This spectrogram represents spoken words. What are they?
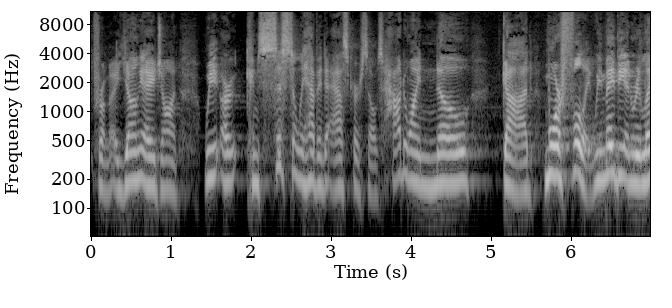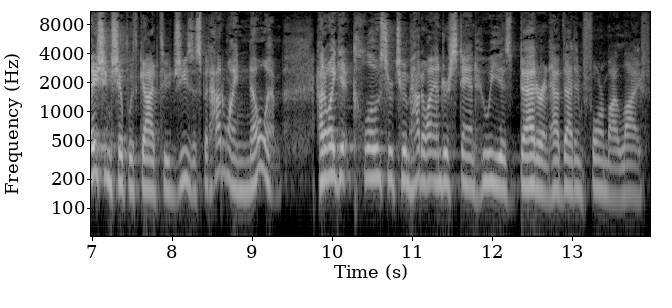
from a young age on, we are consistently having to ask ourselves, how do I know God more fully? We may be in relationship with God through Jesus, but how do I know Him? How do I get closer to Him? How do I understand who He is better and have that inform my life?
